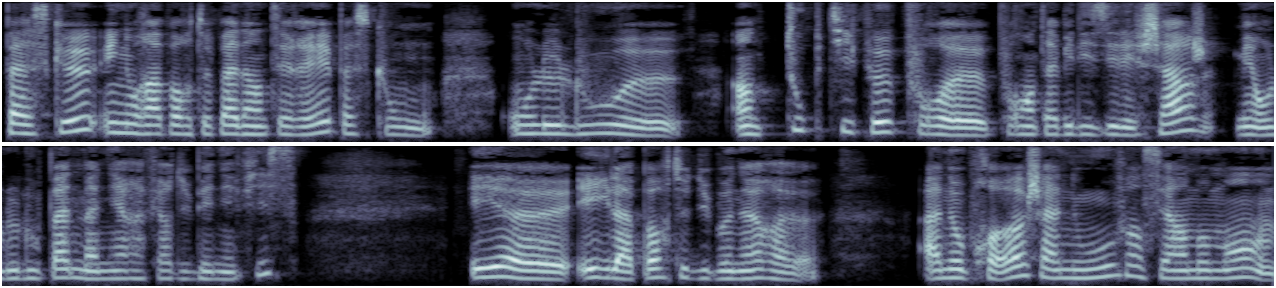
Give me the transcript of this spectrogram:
parce que il nous rapporte pas d'intérêt parce qu'on on le loue un tout petit peu pour pour rentabiliser les charges, mais on le loue pas de manière à faire du bénéfice. Et, et il apporte du bonheur à nos proches, à nous. Enfin, c'est un moment.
